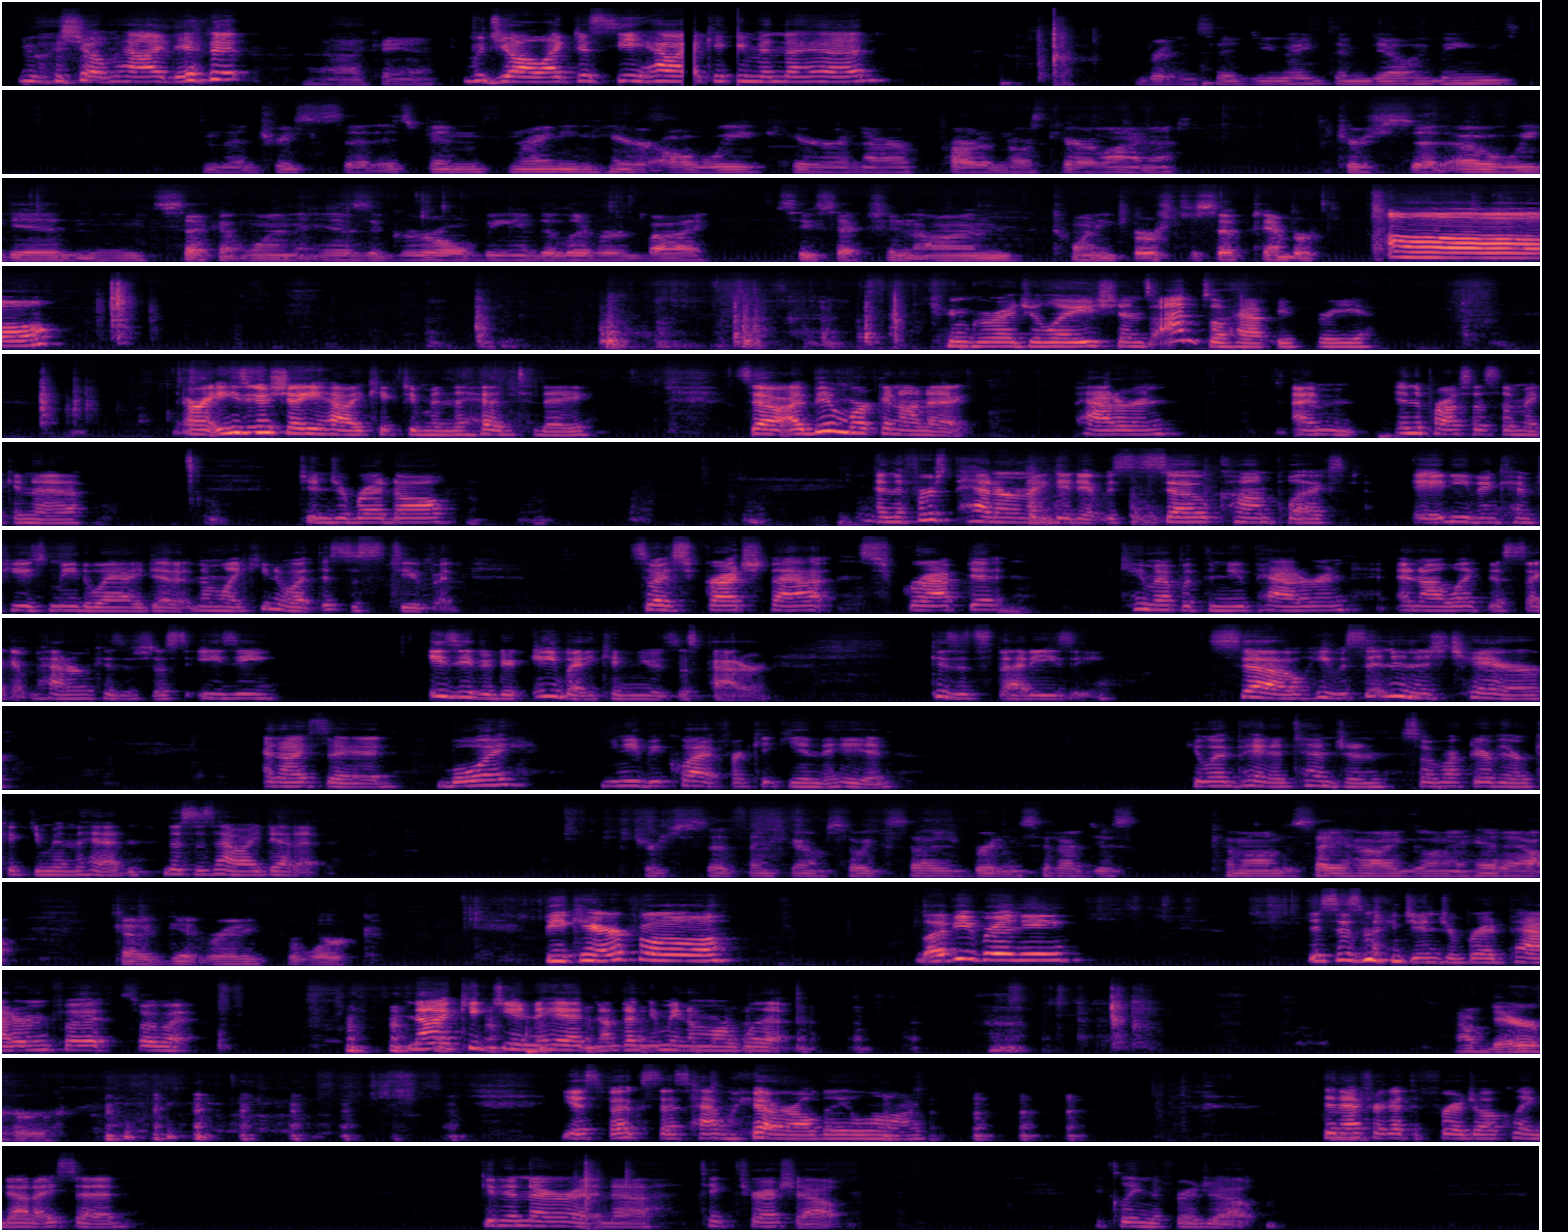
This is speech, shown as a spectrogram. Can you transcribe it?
you want to show him how I did it? I can't. Would y'all like to see how I kick him in the head? Brittany said, You ate them jelly beans? And then Teresa said, It's been raining here all week here in our part of North Carolina. Patricia said, Oh, we did. And second one is a girl being delivered by C section on 21st of September. Oh. Congratulations. I'm so happy for you. All right, he's going to show you how I kicked him in the head today. So I've been working on a pattern. I'm in the process of making a gingerbread doll. And the first pattern I did, it was so complex. It even confused me the way I did it. And I'm like, you know what? This is stupid. So I scratched that, scrapped it, came up with a new pattern. And I like this second pattern because it's just easy, easy to do. Anybody can use this pattern because it's that easy. So he was sitting in his chair. And I said, boy, you need to be quiet for I kick you in the head. He wasn't paying attention. So I walked over there and kicked him in the head. This is how I did it. Patricia said, Thank you. I'm so excited. Brittany said, I just come on to say hi, going to head out. Got to get ready for work. Be careful. Love you, Brittany. This is my gingerbread pattern foot. So I went. now I kicked you in the head. Now don't give me no more lip. How dare her? Yes, folks, that's how we are all day long. then after I got the fridge all cleaned out, I said, get in there and uh, take the trash out. I cleaned the fridge out.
